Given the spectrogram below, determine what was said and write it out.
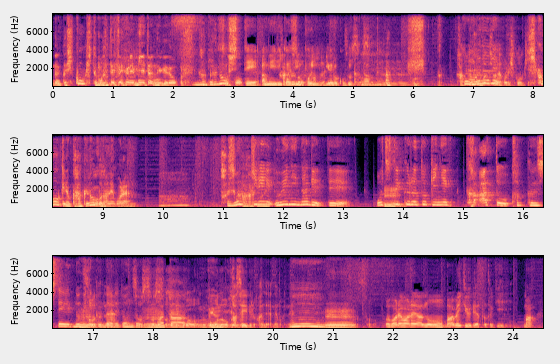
なんか飛行機止まってたように見えたんだけど、格納そし庫。てアメリカ人っぽい喜び方。格納庫でしょうね、これ飛行機。飛行機の格納庫だね、これ。うん思いっきり上に投げて、落ちてくるときにカーッと滑空して伸びていくんだね、どんどん。そうそうそう。また結構、高度を稼いでる感じだよね、これうね。ん。うん。そうこれ我々、あの、バーベキューでやった時、まあ、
